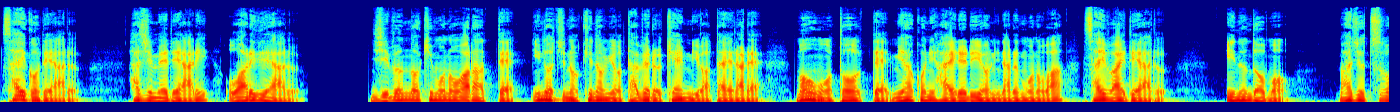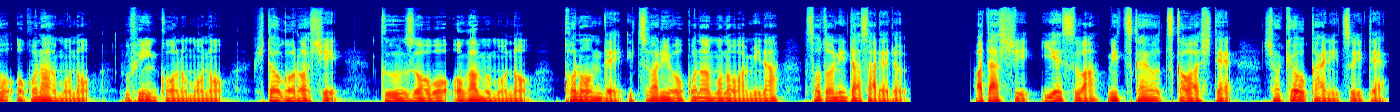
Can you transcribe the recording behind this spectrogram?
最後である。始めであり終わりである。自分の着物を洗って命の木の実を食べる権利を与えられ、門を通って都に入れるようになる者は幸いである。犬ども、魔術を行う者、不貧困の者、人殺し、偶像を拝む者、好んで偽りを行う者は皆、外に出される。私、イエスは見つかいを使わして、諸教会について、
